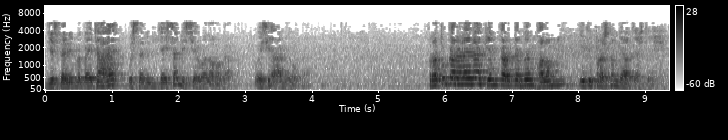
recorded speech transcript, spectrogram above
जिस शरीर में बैठा है, उस शरीर में जैसा निश्चय वाला होगा, वैसे आगे होगा। क्रतुकरण न किम कर्तव्य फलम यदि प्रश्न व्याचस्ट है।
